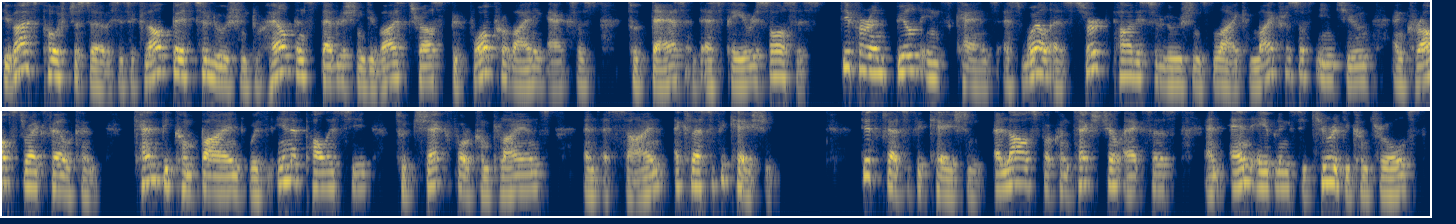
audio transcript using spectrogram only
Device Posture Service is a cloud-based solution to help in establishing device trust before providing access to DaaS and SPA resources. Different built-in scans as well as third-party solutions like Microsoft Intune and CrowdStrike Falcon can be combined within a policy to check for compliance and assign a classification. This classification allows for contextual access and enabling security controls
